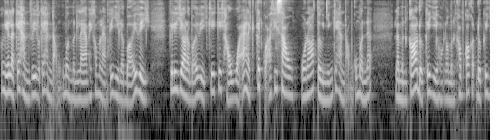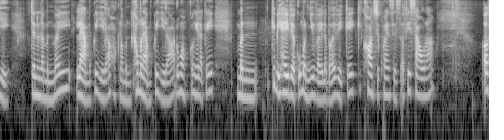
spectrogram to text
Có nghĩa là cái hành vi và cái hành động của mình mình làm hay không làm cái gì là bởi vì, cái lý do là bởi vì cái cái hậu quả hay là cái kết quả phía sau của nó từ những cái hành động của mình á, là mình có được cái gì hoặc là mình không có được cái gì cho nên là mình mới làm một cái gì đó hoặc là mình không làm một cái gì đó, đúng không? Có nghĩa là cái mình, cái behavior của mình như vậy là bởi vì cái cái consequences ở phía sau đó. Ok,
